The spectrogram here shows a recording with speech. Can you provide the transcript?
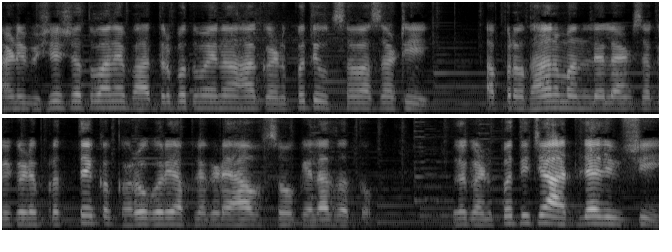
आणि विशेषत्वाने भाद्रपद महिना हा गणपती उत्सवासाठी हा प्रधान मानलेला आहे आणि सगळीकडे प्रत्येक घरोघरी आपल्याकडे हा उत्सव केला जातो. तर गणपतीच्या आदल्या दिवशी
